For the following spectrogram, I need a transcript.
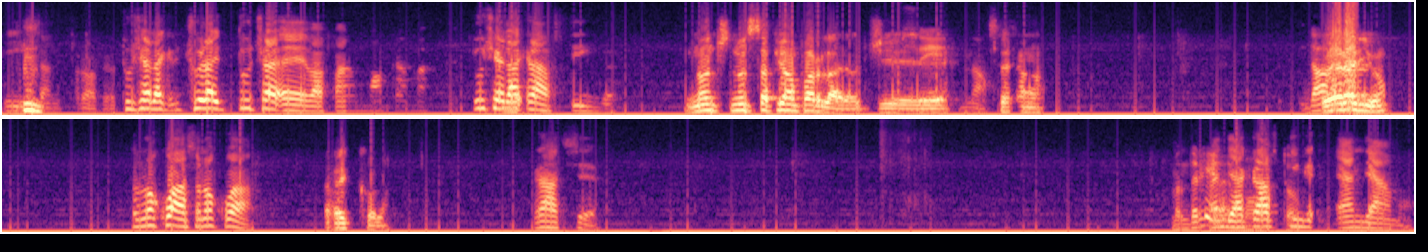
Instant proprio. Tu c'hai la. Tu c'hai. Tu c'hai. Eh, vaffanculo. Tu c'hai la crafting. Non, non sappiamo parlare oggi. Sì. No. Stefano. Are you? Sono qua, sono qua. Eccola. Grazie. La è morto. crafting e andiamo.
